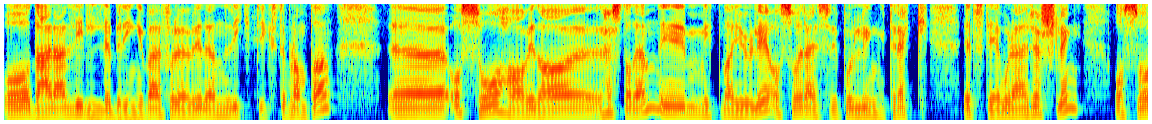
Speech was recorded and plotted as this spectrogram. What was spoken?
Og der er ville bringebær for øvrig den viktigste planta. Eh, og så har vi da høsta den i midten av juli, og så reiser vi på lyngtrekk. Et sted hvor det er røsling. Og så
